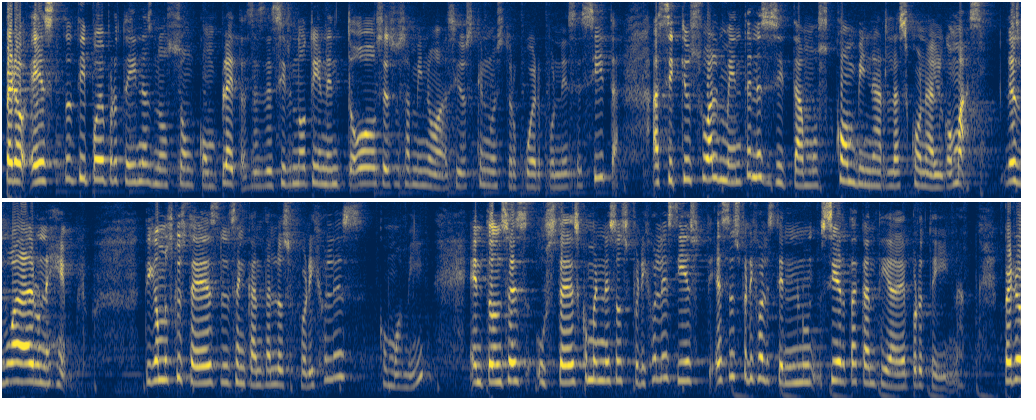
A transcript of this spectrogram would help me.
pero este tipo de proteínas no son completas, es decir, no tienen todos esos aminoácidos que nuestro cuerpo necesita. Así que usualmente necesitamos combinarlas con algo más. Les voy a dar un ejemplo. Digamos que a ustedes les encantan los frijoles, como a mí. Entonces, ustedes comen esos frijoles y esos frijoles tienen cierta cantidad de proteína. Pero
